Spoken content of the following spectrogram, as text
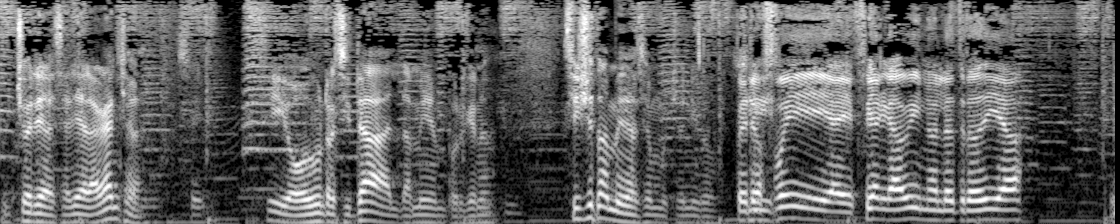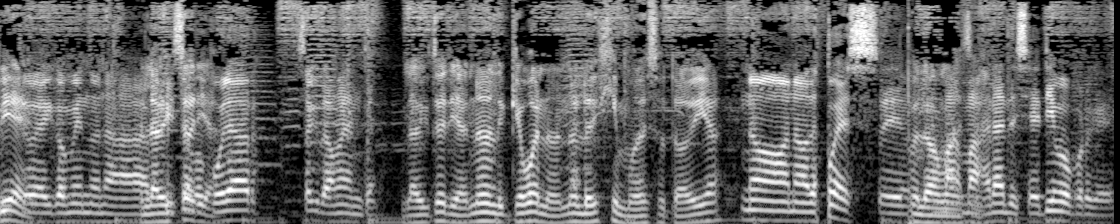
¿Mucho de salir a la cancha? Sí. Sí, o de un recital también, ¿por qué no? Sí, yo también hace mucho, Nico. Pero Sí. fui, eh, fui al Gabino el otro día. Bien. Estuve ahí comiendo una La pizza Victoria. popular. Exactamente. La victoria, no, que bueno, no lo dijimos eso todavía. No, no, después, eh, Después a más, más adelante si hay tiempo porque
